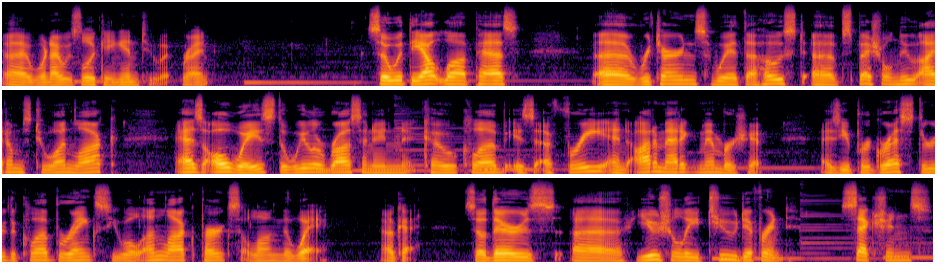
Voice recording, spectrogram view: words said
uh, when I was looking into it, right? So with the Outlaw Pass, uh, returns with a host of special new items to unlock. As always, the Wheeler Rawson & Co. Club is a free and automatic membership. As you progress through the club ranks, you will unlock perks along the way. Okay, so there's uh, usually two different sections,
